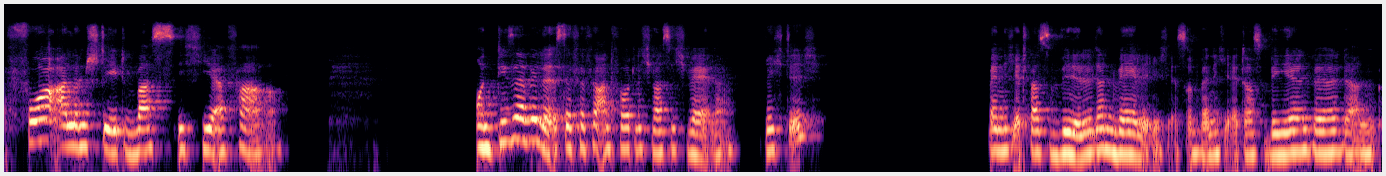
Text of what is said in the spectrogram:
vor allem steht, was ich hier erfahre. Und dieser Wille ist dafür verantwortlich, was ich wähle. Richtig? Wenn ich etwas will, dann wähle ich es. Und wenn ich etwas wählen will, dann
